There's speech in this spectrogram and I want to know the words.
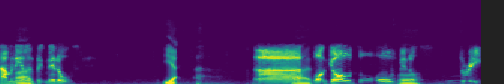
How many Five. Olympic medals? Yeah, Uh, Five. what, golds or all medals? Three.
